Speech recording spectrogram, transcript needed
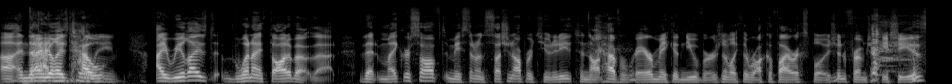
Uh, and then I That'd be realized totally- how I realized when I thought about that that Microsoft missed out on such an opportunity to not have Rare make a new version of like the Rock-afire Explosion from Chuck E. Cheese,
